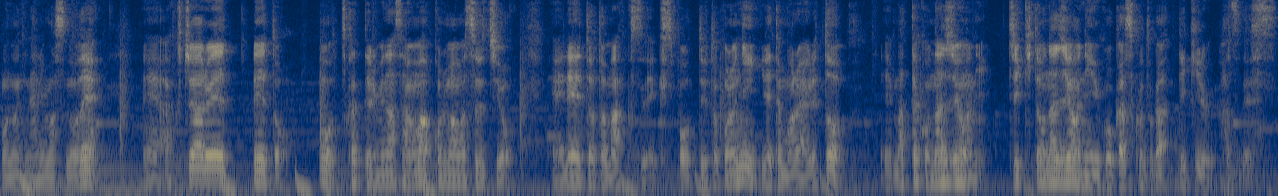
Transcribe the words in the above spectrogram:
ものになりますので、え、アクチュアルレートを使ってる皆さんはこのまま数値を、え、レートとマックスエクスポっていうところに入れてもらえると、え全く同じように時期と同じように動かすことができるはずです。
